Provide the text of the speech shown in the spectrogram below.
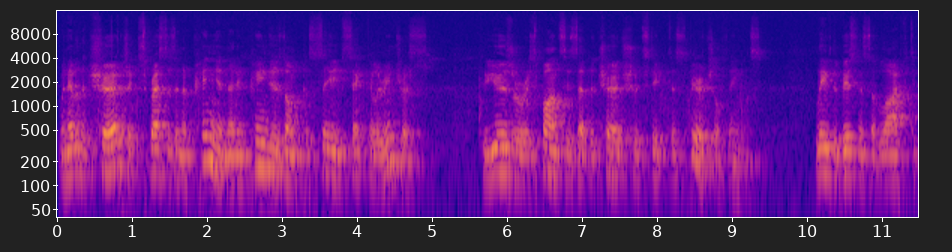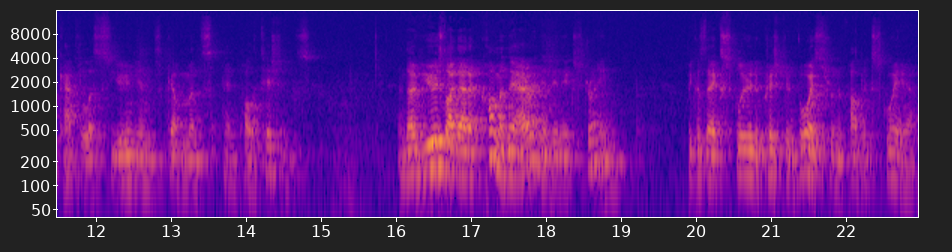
Whenever the church expresses an opinion that impinges on perceived secular interests, the usual response is that the church should stick to spiritual things leave the business of life to capitalists, unions, governments, and politicians. And though views like that are common, they're arrogant in the extreme because they exclude a Christian voice from the public square.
